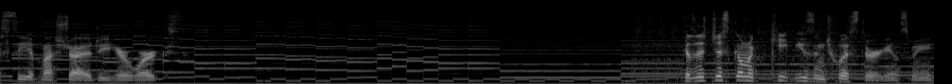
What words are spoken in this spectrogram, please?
See if my strategy here works. Because it's just going to keep using Twister against me.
